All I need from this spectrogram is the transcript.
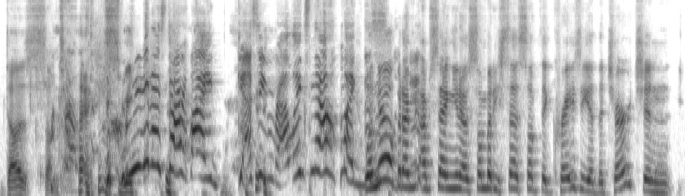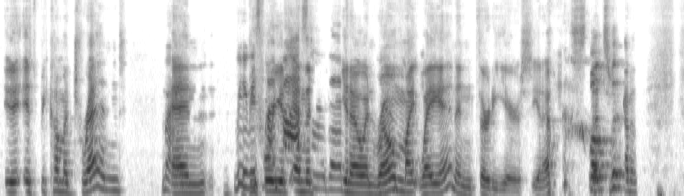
does sometimes. We, are gonna start like guessing relics now? Like well no but I'm, I'm saying you know somebody says something crazy in the church and it, it's become a trend Right. And before you and the than, you know, and Rome might weigh in in 30 years, you know. well, the, kind of...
